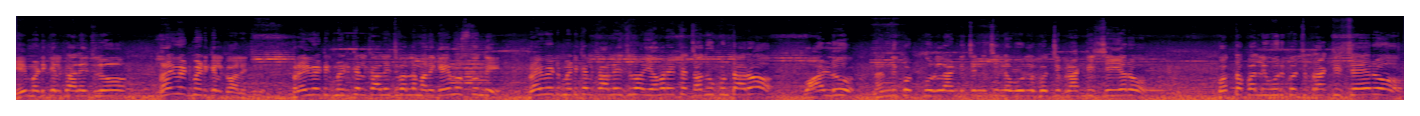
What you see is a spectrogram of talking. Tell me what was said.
ఏ మెడికల్ కాలేజీలో? ప్రైవేట్ మెడికల్ కాలేజీలు. ప్రైవేట్ మెడికల్ కాలేజ్ వల్ల మనకేమొస్తుంది? ప్రైవేట్ మెడికల్ కాలేజీలో ఎవరైతే చదువుకుంటారో వాళ్ళు నందికొట్కూరు లాంటి చిన్న చిన్న ఊర్లకు వచ్చి ప్రాక్టీస్ చేయరు కొత్తపల్లి ఊరికి వచ్చి ప్రాక్టీస్ చేయరు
